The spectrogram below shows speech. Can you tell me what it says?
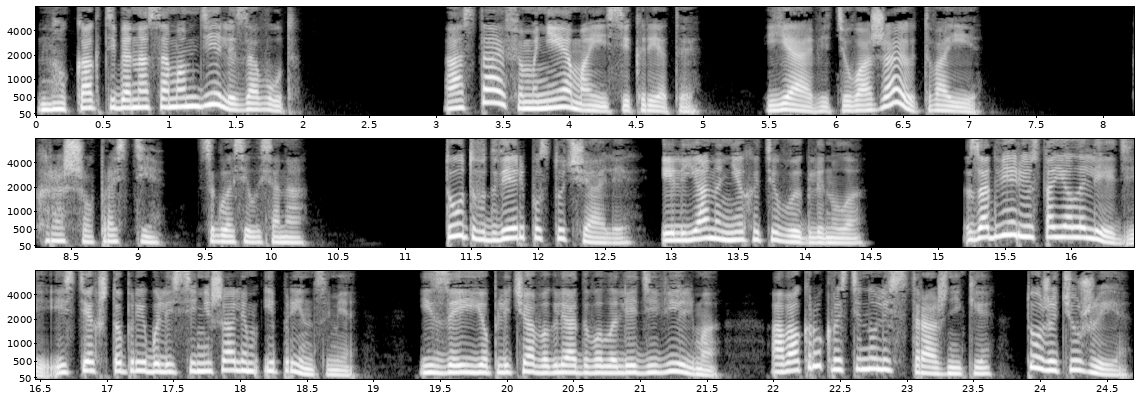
«Но как тебя на самом деле зовут?» «Оставь мне мои секреты. Я ведь уважаю твои». «Хорошо, прости», — согласилась она. Тут в дверь постучали. Ильяна нехотя выглянула. За дверью стояла леди, из тех, что прибыли с синешалем и принцами. Из-за ее плеча выглядывала леди Вильма, а вокруг растянулись стражники, тоже чужие.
